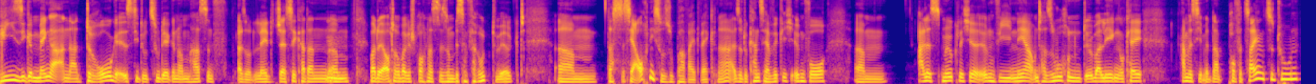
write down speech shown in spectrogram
riesige Menge an einer Droge ist, die du zu dir genommen hast. Also Lady Jessica dann, Mhm. ähm, weil du ja auch darüber gesprochen hast, dass sie so ein bisschen verrückt wirkt. Ähm, das ist ja auch nicht so super weit weg, ne? Also du kannst ja wirklich irgendwo ähm, alles Mögliche irgendwie näher untersuchen und überlegen, okay, haben wir es hier mit einer Prophezeiung zu tun?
